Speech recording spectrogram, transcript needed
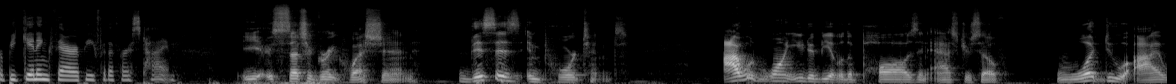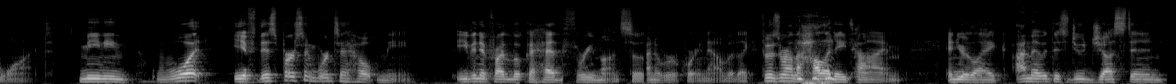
or beginning therapy for the first time? Yeah, such a great question. This is important. I would want you to be able to pause and ask yourself, what do I want? Meaning, what if this person were to help me, even if I look ahead three months, so I know we're recording now, but like if it was around the holiday time and you're like, I met with this dude, Justin,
